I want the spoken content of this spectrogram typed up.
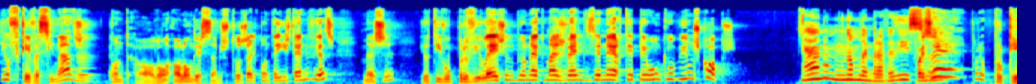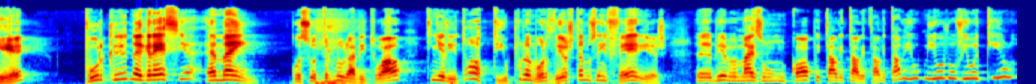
eu fiquei vacinado ao longo destes anos todos, já lhe contei isto N vezes, mas eh, eu tive o privilégio do meu neto mais velho dizer na RTP1 que eu vi uns copos. Ah, não, não me lembrava disso. Pois é. Porquê? Porque na Grécia a mãe, com a sua ternura habitual, tinha dito: Oh tio, por amor de Deus, estamos em férias, uh, beba mais um copo e tal e tal e tal e tal. E o miúdo ouviu aquilo.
